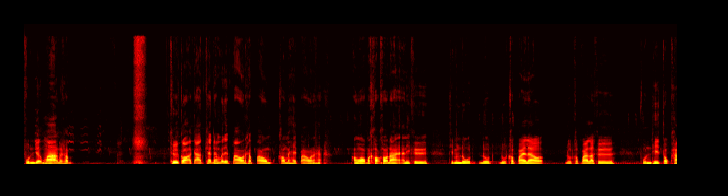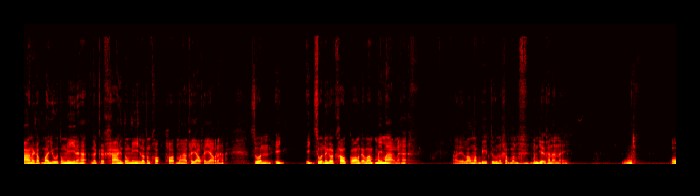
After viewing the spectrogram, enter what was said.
ฝุ่นเยอะมากนะครับ คือกองอากาศแคททำไม่ได้เป่านะครับ เป่าเขาไม่ให้เป่านะฮะเอาออกมาเคาะเข้าได้ อันนี้คือ ที่มันดูดดูดดูดเข้าไปแล้ว ดูดเข้าไปแล้วคือฝุ่นที่ตกค้างนะครับ มาอยู่ตรงนี้นะฮะแล้วก็ค้างอยู่ตรงนี้เราต้องเคาะถอดมาเขย่าเขย่านะฮะส่วนอีกอีกส่วนนึงก็เข้ากองแต่ว่าไม่มากนะฮะเดี๋ยวลองมาบีบดูนะครับ มันมันเยอะขนาดไหนอู้โอ้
